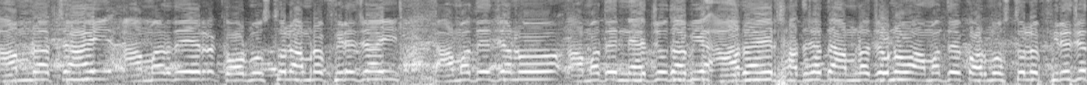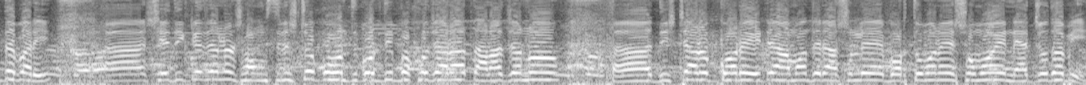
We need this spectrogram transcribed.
আমরা চাই আমাদের কর্মস্থলে আমরা ফিরে যাই। আমাদের যেন আমাদের ন্যায্য দাবি আদায়ের সাথে সাথে আমরা যেন আমাদের কর্মস্থলে ফিরে যেতে পারি সেদিকে যেন সংশ্লিষ্ট কর্ত- কর্তৃপক্ষ যারা, তারা যেন দৃষ্টি আরোপ করে, এটা আমাদের আসলে বর্তমানে সময়ে ন্যায্য দাবি।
